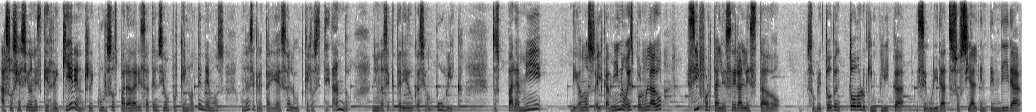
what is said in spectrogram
asociaciones que requieren recursos para dar esa atención porque no tenemos una Secretaría de Salud que los esté dando, ni una Secretaría de Educación Pública. Entonces para mí, digamos, el camino es, por un lado, sí fortalecer al Estado sobre todo en todo lo que implica seguridad social entendida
